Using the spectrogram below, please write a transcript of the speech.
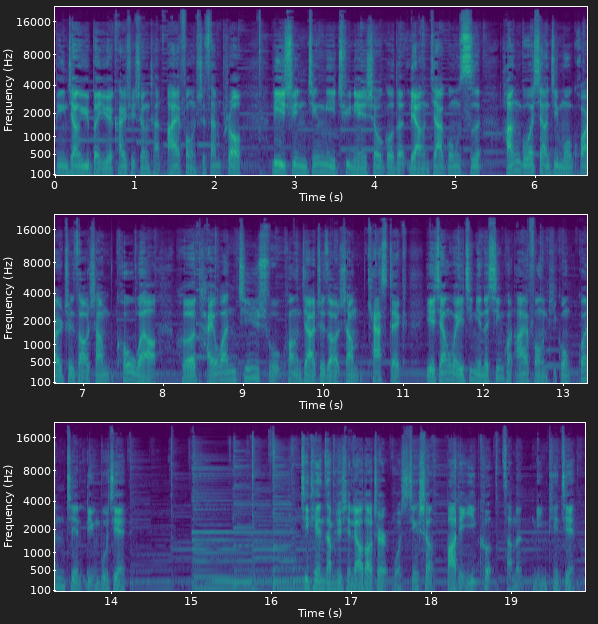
并将于本月开始生产 iPhone 十三 Pro。立讯精密去年收购的两家公司——韩国相机模块制造商 Cowell 和台湾金属框架制造商 Castic，也将为今年的新款 iPhone 提供关键零部件。今天咱们就先聊到这儿，我是金盛，八点一刻，咱们明天见。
